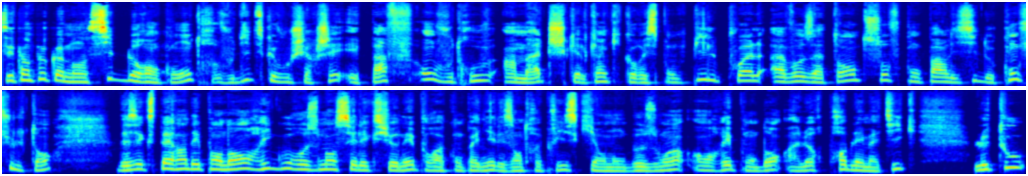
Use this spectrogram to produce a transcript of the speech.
C'est un peu comme un site de rencontre, vous dites ce que vous cherchez et paf, on vous trouve un match, quelqu'un qui correspond pile poil à vos attentes, sauf qu'on parle ici de consultants, des experts indépendants rigoureusement sélectionnés pour accompagner les entreprises qui en ont besoin en répondant à leurs problématiques. Le tout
